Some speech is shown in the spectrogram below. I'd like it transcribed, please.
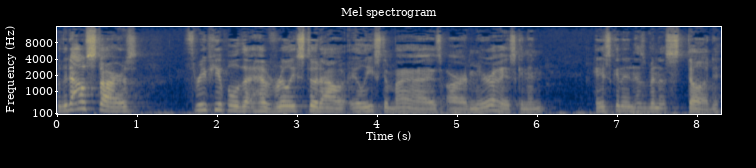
For the Dallas Stars, three people that have really stood out, at least in my eyes, are Miro Heiskanen. Heiskanen has been a stud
